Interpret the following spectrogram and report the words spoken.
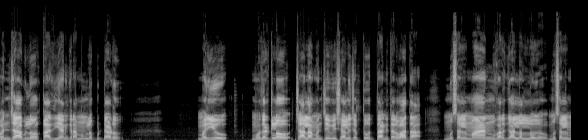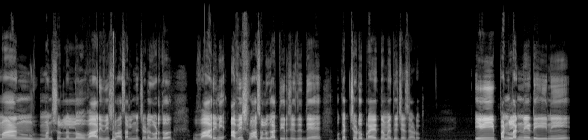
పంజాబ్లో కాదియాన్ గ్రామంలో పుట్టాడు. మరియు మొదట్లో చాలా మంచి విషయాలు చెప్తూ దాని తర్వాత ముసల్మాన్ వర్గాలలో ముసల్మాన్ మనుషులలో వారి విశ్వాసాలని చెడగొడుతూ వారిని అవిశ్వాసులుగా తీర్చిదిద్దే ఒక చెడు ప్రయత్నం అయితే చేశాడు. ఈ పనులన్నిటిని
